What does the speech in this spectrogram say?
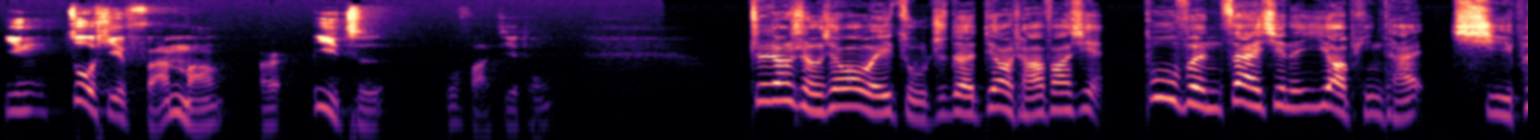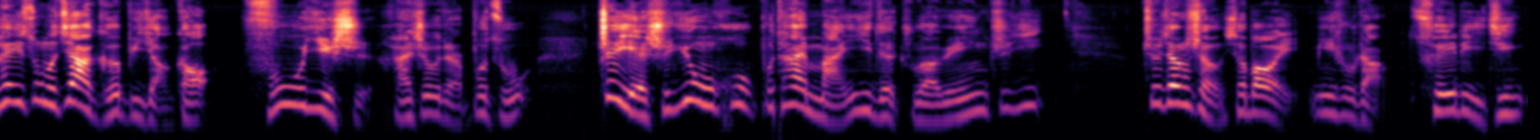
因作息繁忙而一直无法接通。浙江省消保委组织的调查发现，部分在线的医药平台起配送的价格比较高，服务意识还是有点不足，这也是用户不太满意的主要原因之一。浙江省消保委秘书长崔立金：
